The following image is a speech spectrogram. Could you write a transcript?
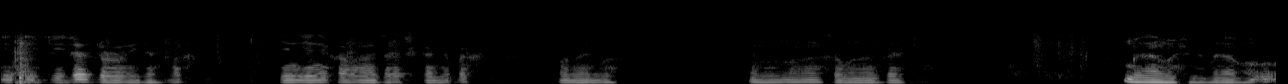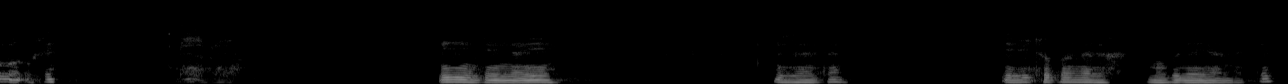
yıkayacağız, doğrayacağız bak. Yeni yeni kavanozlara çıkardık bak. Olay bu. Olan kavanozlar. Bravo kızım, bravo. Okey. İyi günler, iyi. Zaten evi toparladık. Mobilya yerlettik.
